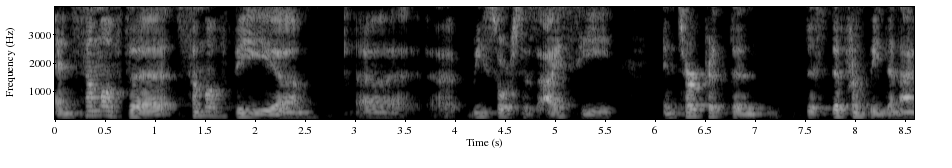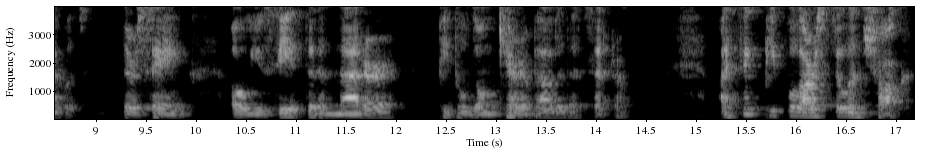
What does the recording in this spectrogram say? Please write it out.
and some of the some of the um, uh, uh, resources I see interpret the, this differently than I would. They're saying, "Oh, you see, it didn't matter. People don't care about it, etc." I think people are still in shock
